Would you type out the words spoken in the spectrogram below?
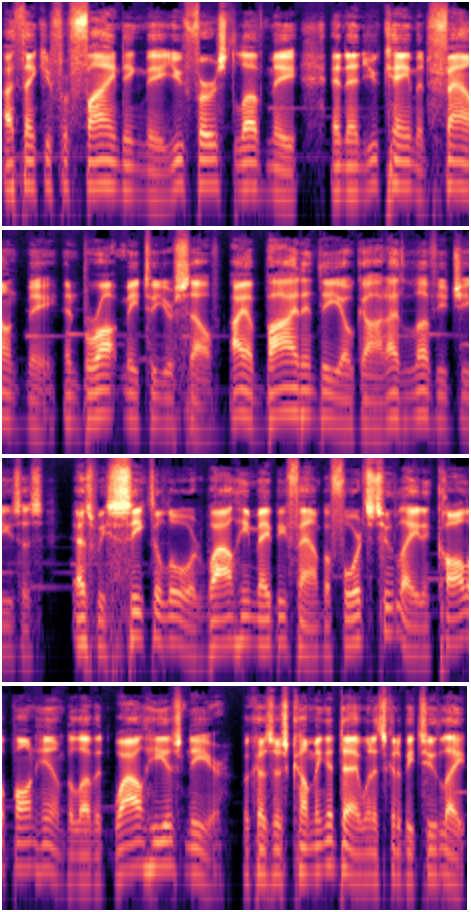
I thank you for finding me. You first loved me, and then you came and found me and brought me to yourself. I abide in thee, O God. I love you, Jesus. As we seek the Lord while he may be found before it's too late and call upon him, beloved, while he is near, because there's coming a day when it's going to be too late,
